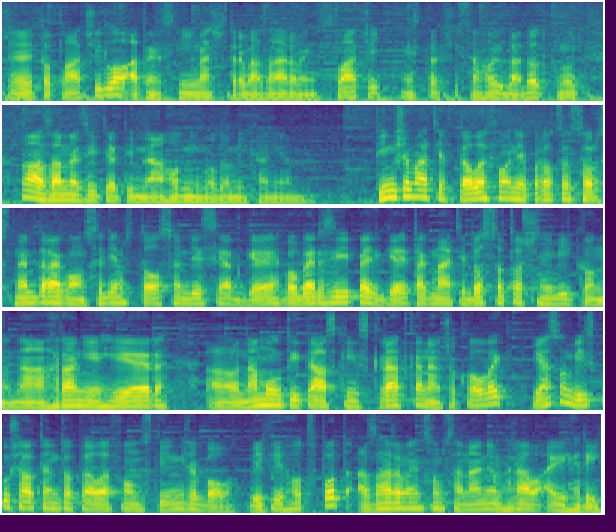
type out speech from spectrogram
že je to tlačidlo a ten snímač treba zároveň stlačiť, nestačí sa ho iba dotknúť, no a zamezíte tým náhodným odomýkaniam. Tým, že máte v telefóne procesor Snapdragon 780G vo verzii 5G, tak máte dostatočný výkon na hranie hier, na multitasking, skrátka na čokoľvek. Ja som vyskúšal tento telefón s tým, že bol Wi-Fi hotspot a zároveň som sa na ňom hral aj hry.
